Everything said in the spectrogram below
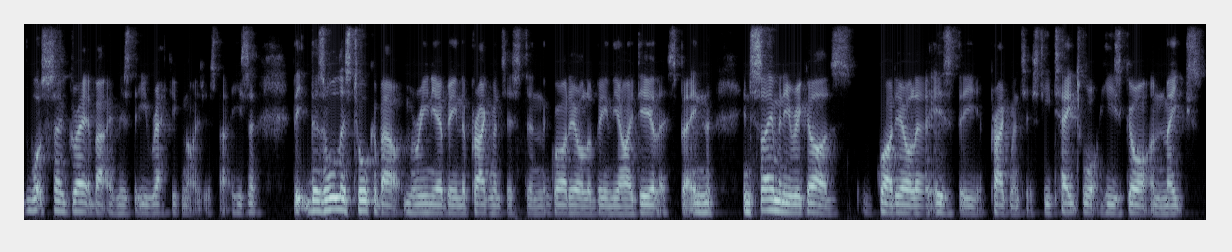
What's so great about him is that he recognises that he's a. There's all this talk about Mourinho being the pragmatist and Guardiola being the idealist, but in in so many regards, Guardiola is the pragmatist. He takes what he's got and makes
